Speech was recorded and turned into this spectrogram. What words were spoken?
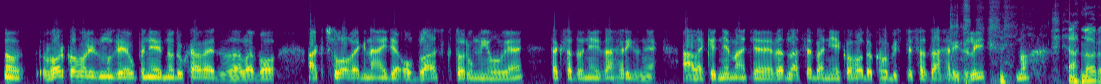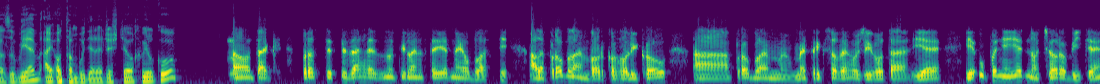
No, workoholizmus je úplne jednoduchá vec, lebo ak človek nájde oblasť, ktorú miluje, tak sa do nej zahryzne. Ale keď nemáte vedľa seba niekoho, do koho by ste sa zahryzli, no... Áno, rozumiem, aj o tom bude reč ešte o chvíľku. No, tak proste ste zahreznutí len v tej jednej oblasti. Ale problém workoholikov a problém metrixového života je, je úplne jedno, čo robíte,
